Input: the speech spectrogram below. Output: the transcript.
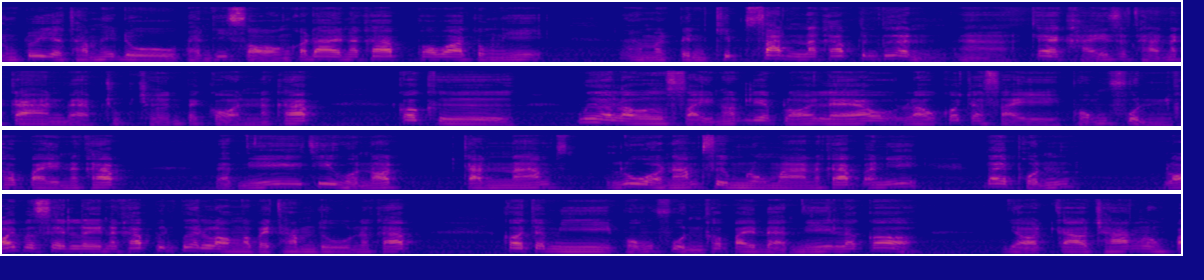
ลุงตุ้ยจะทำให้ดูแผ่นที่ 2 ก็ได้นะครับ เพราะว่าตรงนี้ มันเป็นคลิปสั้นนะครับเพื่อนๆอ่าแก้ไขสถานการณ์แบบฉุกเฉินไปก่อนนะครับ ก็คือเมื่อเราใส่น็อตเรียบร้อยแล้ว เราก็จะใส่ผงฝุ่นเข้าไปนะครับ แบบนี้ที่หัวน็อตกันน้ำรั่วน้ำซึมลงมานะครับ อันนี้ได้ผล 100%เลยนะครับ เพื่อนๆลองเอาไปทำดูนะครับ ก็จะมีผงฝุ่นเข้าไปแบบนี้แล้วก็หยอดกาวช้างลงไป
